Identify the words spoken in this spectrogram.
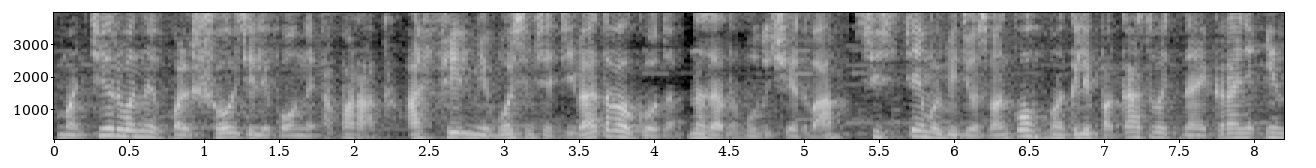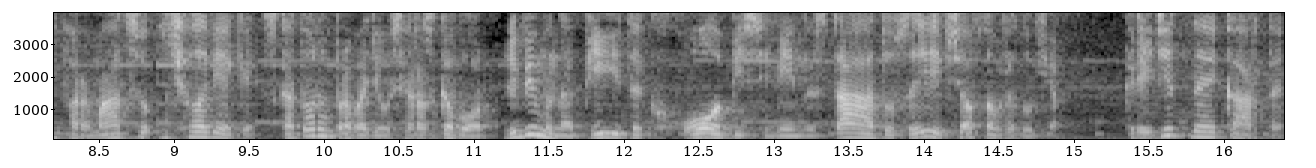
вмонтированной в большой телефонный аппарат. А в фильме 89 года «Назад в будущее 2» системы видеозвонков могли показывать на экране информацию о человеке, с которым проводился разговор, любимый напиток, хобби, семейный статус и все в том же духе духе. Кредитные карты.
